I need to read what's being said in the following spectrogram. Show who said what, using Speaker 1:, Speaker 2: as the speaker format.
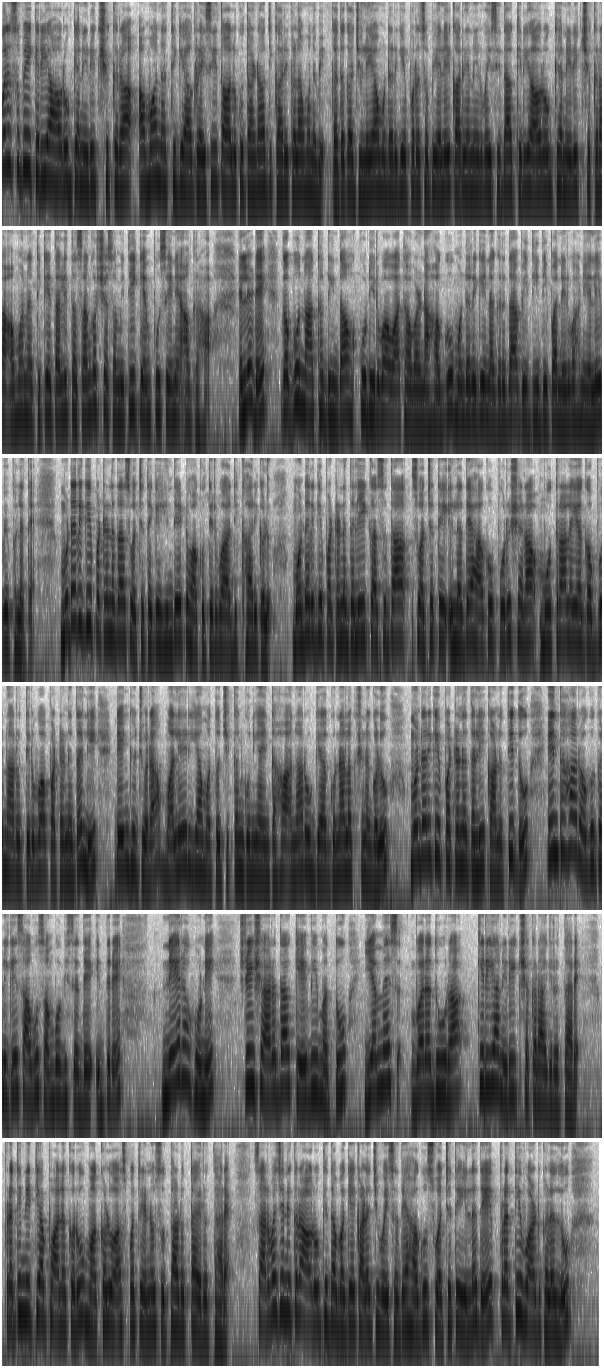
Speaker 1: ಪುರಸಭೆ ಕಿರಿಯ ಆರೋಗ್ಯ ನಿರೀಕ್ಷಕರ ಅಮಾನತಿಗೆ ಆಗ್ರಹಿಸಿ ತಾಲೂಕು ದಂಡಾಧಿಕಾರಿಗಳ ಮನವಿ. ಗದಗ ಜಿಲ್ಲೆಯ ಮುಂಡರಿಗೆ ಪುರಸಭೆಯಲ್ಲಿ ಕಾರ್ಯನಿರ್ವಹಿಸಿದ ಕಿರಿಯ ಆರೋಗ್ಯ ನಿರೀಕ್ಷಕರ ಅಮಾನತಿಗೆ ದಲಿತ ಸಂಘರ್ಷ ಸಮಿತಿ ಕೆಂಪು ಸೇನೆ ಆಗ್ರಹ. ಎಲ್ಲೆಡೆ ಗಬ್ಬುನಾಥದಿಂದ ಕೂಡಿರುವ ವಾತಾವರಣ ಹಾಗೂ ಮುಂಡರಿಗೆ ನಗರದ ಬೀದಿ ದೀಪ ನಿರ್ವಹಣೆಯಲ್ಲಿ ವಿಫಲತೆ. ಮುಂಡರಗಿ ಪಟ್ಟಣದ ಸ್ವಚ್ಛತೆಗೆ ಹಿಂದೇಟು ಹಾಕುತ್ತಿರುವ ಅಧಿಕಾರಿಗಳು, ಮುಂಡರಿಗೆ ಪಟ್ಟಣದಲ್ಲಿ ಕಸದ ಸ್ವಚ್ಛತೆ ಇಲ್ಲದೆ ಹಾಗೂ ಪುರುಷರ ಮೂತ್ರಾಲಯ ಗಬ್ಬು ನಾರುತ್ತಿರುವ ಪಟ್ಟಣದಲ್ಲಿ ಡೆಂಗ್ಯೂ ಜ್ವರ, ಮಲೇರಿಯಾ ಮತ್ತು ಚಿಕನ್ ಗುನಿಯಾ ಇಂತಹ ಅನಾರೋಗ್ಯ ಗುಣಲಕ್ಷಣಗಳು ಮುಂಡರಗಿ ಪಟ್ಟಣದಲ್ಲಿ ಕಾಣುತ್ತಿದ್ದು, ಇಂತಹ ರೋಗಗಳಿಗೆ ಸಾವು ಸಂಭವಿಸದೇ ಇದ್ದರೆ ನೇರ ಹೊಣೆ ಶ್ರೀ ಶಾರದಾ ಕೆವಿ ಮತ್ತು ಎಂಎಸ್ ಬರದೂರ ಕಿರಿಯ ನಿರೀಕ್ಷಕರಾಗಿರುತ್ತಾರೆ. ಪ್ರತಿನಿತ್ಯ ಪಾಲಕರು, ಮಕ್ಕಳು ಆಸ್ಪತ್ರೆಯನ್ನು ಸುತ್ತಾಡುತ್ತಾ ಇರುತ್ತಾರೆ. ಸಾರ್ವಜನಿಕರ ಆರೋಗ್ಯದ ಬಗ್ಗೆ ಕಾಳಜಿ ವಹಿಸದೆ ಹಾಗೂ ಸ್ವಚ್ಛತೆ ಇಲ್ಲದೆ ಪ್ರತಿ ವಾರ್ಡ್ಗಳಲ್ಲೂ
